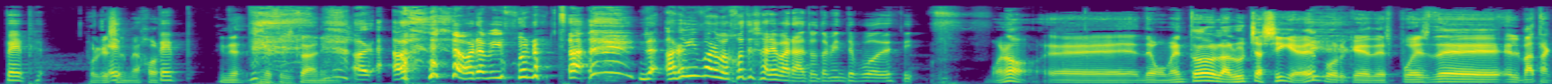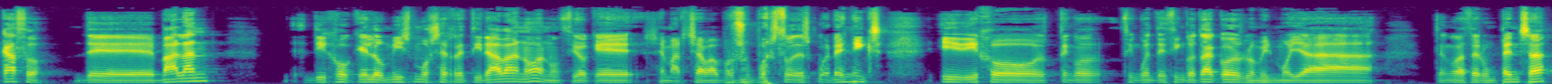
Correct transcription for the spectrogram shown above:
Pep. porque es Eh, el mejor. Pep. Y ne- necesita animes. Ahora, ahora mismo no está. Ahora mismo a lo mejor te sale barato, también te puedo decir. Bueno, eh, de momento la lucha sigue, ¿eh? Porque después del batacazo de Balan, dijo que lo mismo se retiraba, ¿no? Anunció que se marchaba, por supuesto, de Square Enix y dijo, tengo 55 tacos, lo mismo ya tengo que hacer un pensa,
